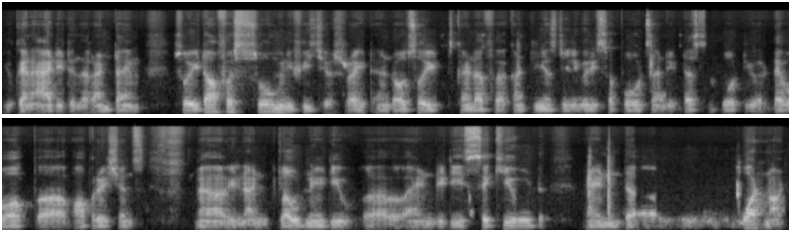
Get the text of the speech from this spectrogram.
you can add it in the runtime. So it offers so many features right? And also it's kind of a continuous delivery supports and it does support your DevOps uh, operations uh, in and cloud native uh, and it is secured and uh, whatnot.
